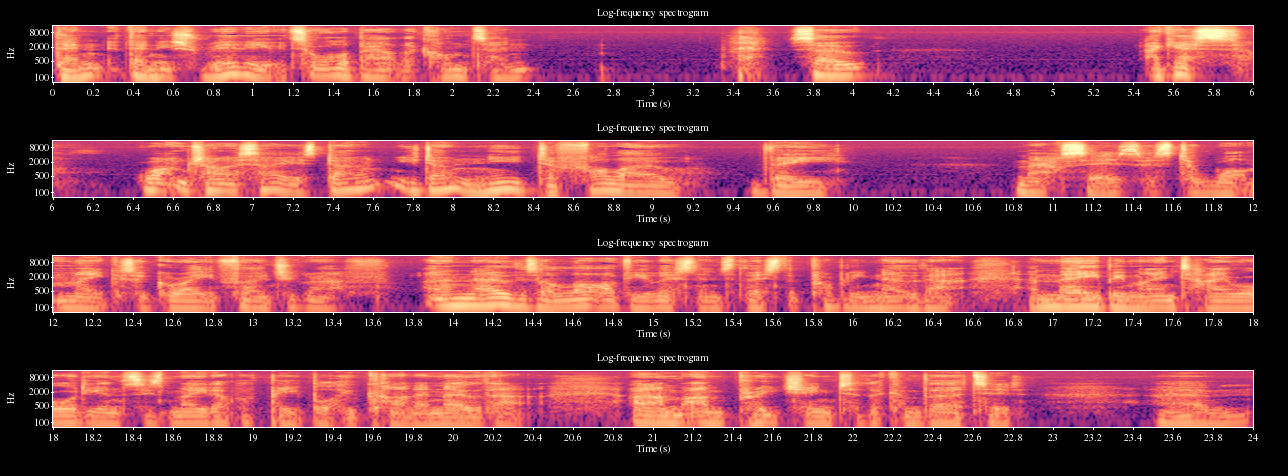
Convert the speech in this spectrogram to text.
then, then it's really, it's all about the content. So, I guess what I'm trying to say is don't you don't need to follow the masses as to what makes a great photograph. I know there's a lot of you listening to this that probably know that, and maybe my entire audience is made up of people who kind of know that. I'm, I'm preaching to the converted, um,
